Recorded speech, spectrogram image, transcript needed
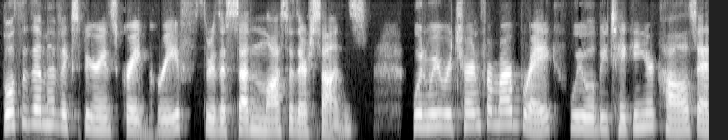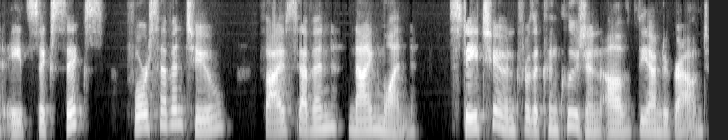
Both of them have experienced great grief through the sudden loss of their sons. When we return from our break, we will be taking your calls at 866 472 5791. Stay tuned for the conclusion of The Underground.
